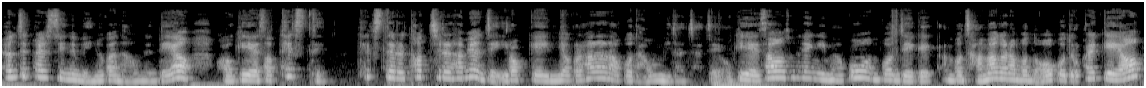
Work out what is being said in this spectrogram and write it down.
편집할 수 있는 메뉴가 나오는데요. 거기에서 텍스트, 텍스트를 터치를 하면 이제 이렇게 입력을 하라고 나옵니다. 자, 이제 여기에서 선생님하고 한번 이제 한번 자막을 한번 넣어보도록 할게요.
